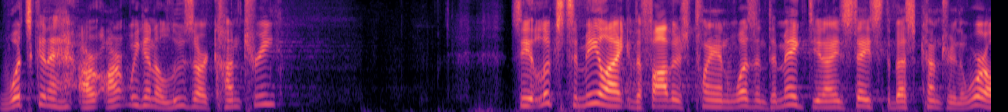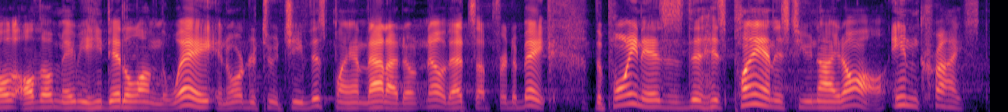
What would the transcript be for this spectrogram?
what's going to, aren't we going to lose our country? See, it looks to me like the Father's plan wasn't to make the United States the best country in the world, although maybe he did along the way in order to achieve this plan. That I don't know. That's up for debate. The point is, is that his plan is to unite all in Christ.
